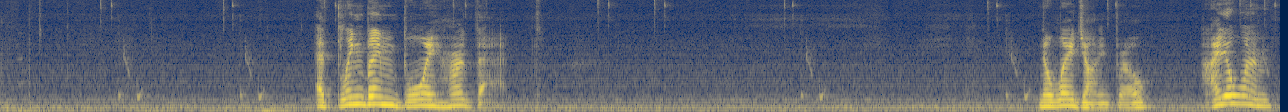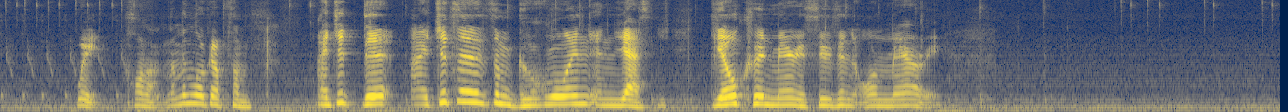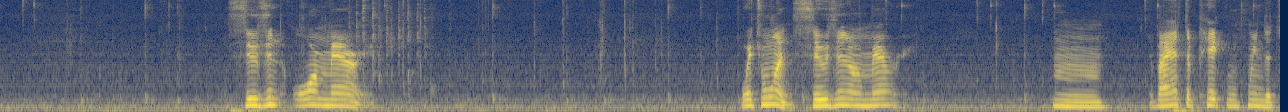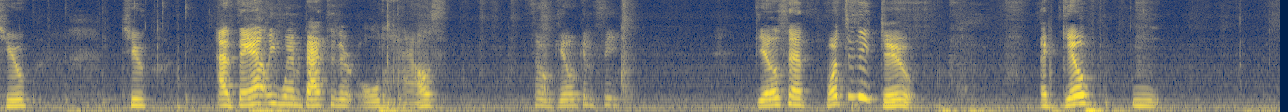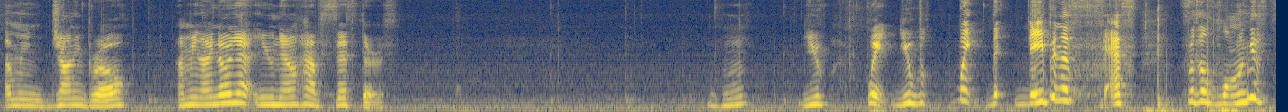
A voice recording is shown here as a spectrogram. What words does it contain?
A Bling Bling Boy heard that. No way, Johnny, bro. I don't want to... Wait, hold on. Let me look up some... I just did... I just did some Googling, and yes, Gil could marry Susan or Mary. Susan or Mary. Which one? Susan or Mary? Hmm. If I had to pick between the two, two, as they actually went back to their old house, so Gil can see. Gil said, "What did he do?" And Gil I mean, Johnny Bro. I mean, I know that you now have sisters. Mm-hmm. You, wait, you, wait, th they've been obsessed for the longest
